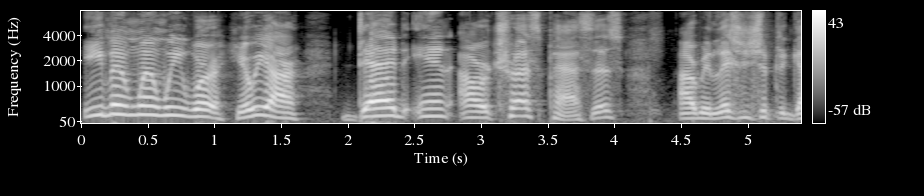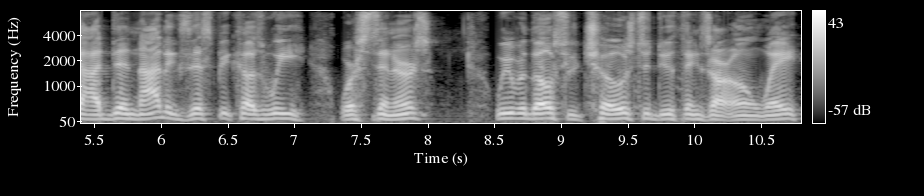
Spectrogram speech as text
even when we were, here we are, dead in our trespasses, our relationship to God did not exist because we were sinners. We were those who chose to do things our own way,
